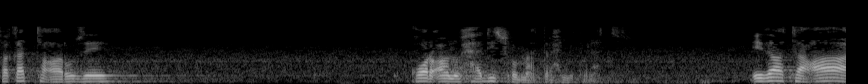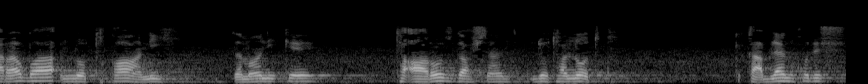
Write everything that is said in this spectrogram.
فقط تعارض قرآن و حدیث رو مطرح می‌کند. اذا تعارض نطقانی زمانی که تعارض داشتند دو تا نطق. که قبلا خودش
